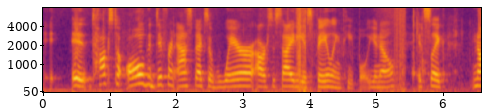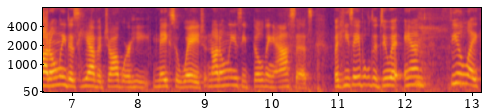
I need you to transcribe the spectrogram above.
it, it talks to all the different aspects of where our society is failing people, you know? It's like, not only does he have a job where he makes a wage, not only is he building assets, but he's able to do it and feel like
